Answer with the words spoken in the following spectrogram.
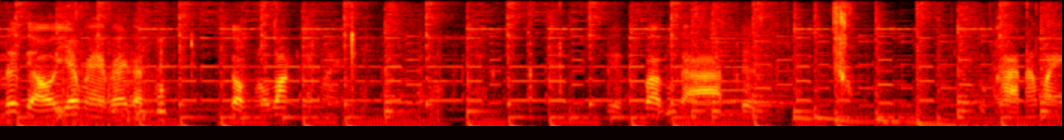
เรื่องเดี๋ยวเอาแยกแม่ไปกันต้องระวังยังไงเรื่องความสะอาดเรื่อง สุขอนามัย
